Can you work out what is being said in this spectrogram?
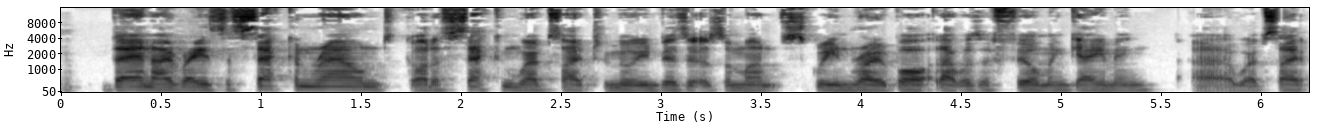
then I raised a second round, got a second website to a million visitors a month, Screen Robot. That was a film and gaming uh, website.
